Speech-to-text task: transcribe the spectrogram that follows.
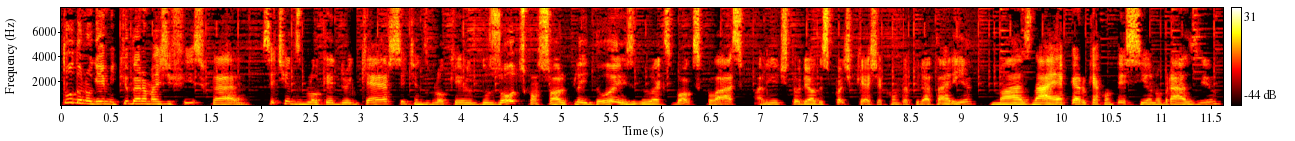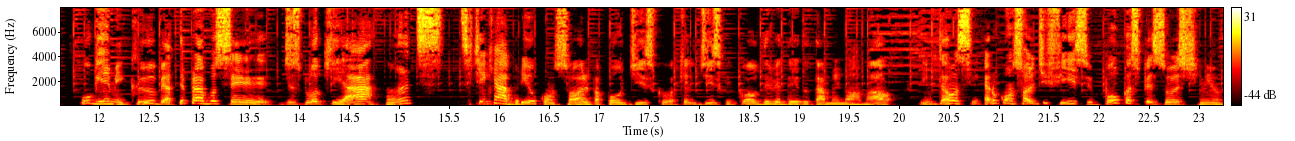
Tudo no GameCube era mais difícil, cara. Você tinha desbloqueio do Dreamcast, você tinha desbloqueio dos outros consoles, Play 2, do Xbox clássico. A linha editorial desse podcast é contra a pirataria, mas na época era o que acontecia no Brasil. O GameCube, até para você desbloquear antes, você tinha que abrir o console para pôr o disco, aquele disco igual o DVD do tamanho normal. Então, assim, era um console difícil. Poucas pessoas tinham.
